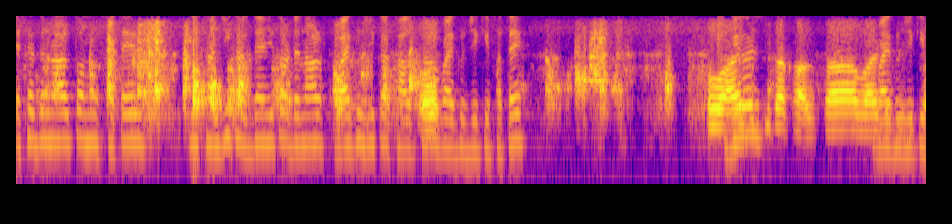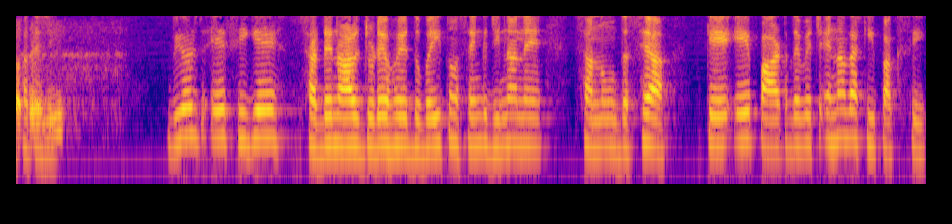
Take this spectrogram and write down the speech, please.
ਇਸੇ ਦੇ ਨਾਲ ਤੁਹਾਨੂੰ ਫਤਿਹ ਦੀ ਸਾਂਝੀ ਕਰਦੇ ਹਾਂ ਜੀ। ਤੁਹਾਡੇ ਨਾਲ ਵਾਹਿਗੁਰੂ ਜੀ ਕਾ ਖਾਲਸਾ, ਵਾਹਿਗੁਰੂ ਜੀ ਕੀ ਫਤਿਹ। ਵਾਹਿਗੁਰੂ ਜੀ ਕਾ ਖਾਲਸਾ ਵਾਹਿਗੁਰੂ ਜੀ ਕੀ ਫਤਿਹ ਜੀ। ਵੀਅਰਸ ਇਹ ਸੀਗੇ ਸਾਡੇ ਨਾਲ ਜੁੜੇ ਹੋਏ ਦੁਬਈ ਤੋਂ ਸਿੰਘ ਜਿਨ੍ਹਾਂ ਨੇ ਸਾਨੂੰ ਦੱਸਿਆ ਕਿ ਇਹ ਪਾਰਟ ਦੇ ਵਿੱਚ ਇਹਨਾਂ ਦਾ ਕੀ ਪੱਖ ਸੀ।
